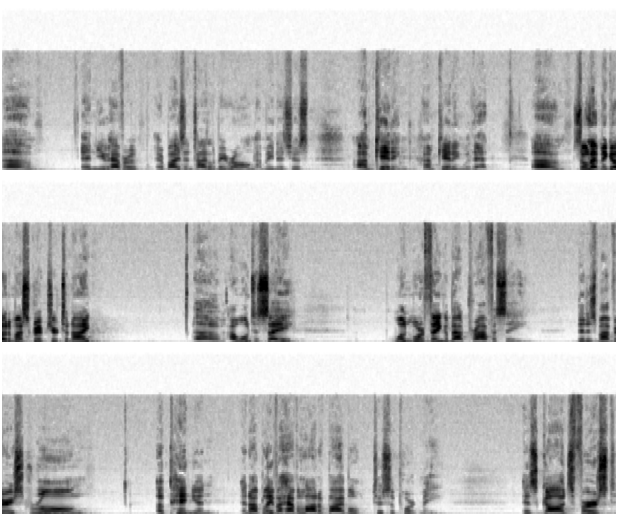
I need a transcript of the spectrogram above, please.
Uh, and you have a, everybody's entitled to be wrong. I mean, it's just, I'm kidding. I'm kidding with that. Uh, so let me go to my scripture tonight. Uh, I want to say one more thing about prophecy that is my very strong opinion, and I believe I have a lot of Bible to support me. Is God's first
